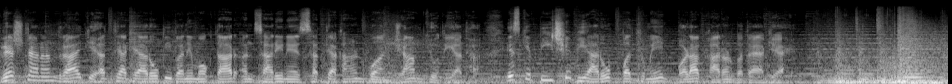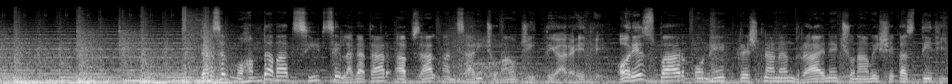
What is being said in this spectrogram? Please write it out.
कृष्णानंद राय की हत्या के आरोपी बने मुख्तार अंसारी ने इस हत्याकांड को अंजाम क्यों दिया था? इसके पीछे भी आरोप पत्र में एक बड़ा कारण बताया गया है। दरअसल मोहम्मदाबाद सीट से लगातार अफजाल अंसारी चुनाव जीतते आ रहे थे और इस बार उन्हें कृष्णानंद राय ने चुनावी शिकस्त दी थी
